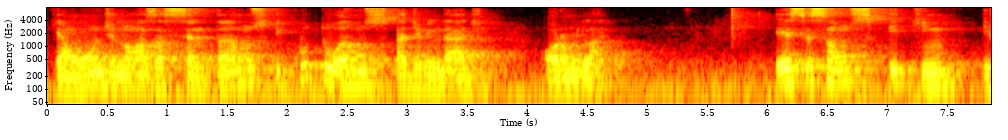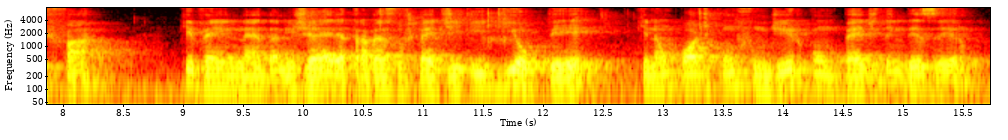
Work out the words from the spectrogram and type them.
que é onde nós assentamos e cultuamos a divindade Oromilá. Esses são os Ikim Ifá, que vem né, da Nigéria através do pé de Igiopê, que não pode confundir com o pé de dendezeiro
